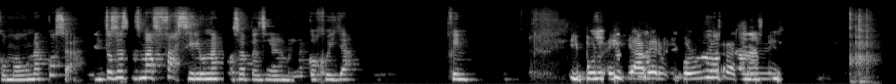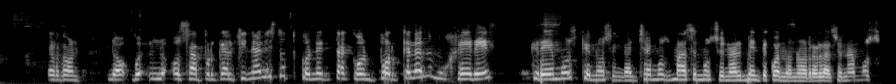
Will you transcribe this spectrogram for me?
como una cosa. Entonces es más fácil una cosa pensar en me la cojo y ya. Fin. Y por, Y- y, a ver, y por unas Todos están así. razones, perdón, lo- o sea, porque al final esto conecta con por qué las mujeres creemos que nos enganchamos más emocionalmente cuando nos relacionamos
